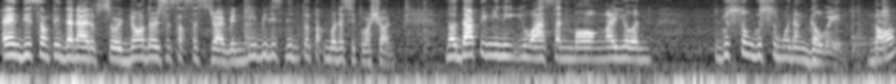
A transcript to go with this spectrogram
And this is something the Knight of Sword no there's a success driven bibilis din to takbo na sitwasyon. No dating iniiwasan mo ngayon gustong gusto mo nang gawin no?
